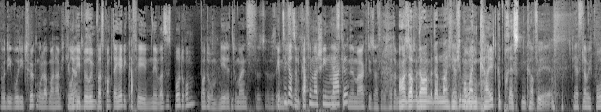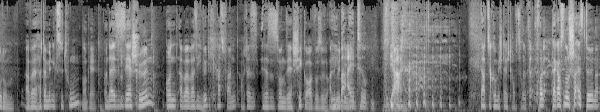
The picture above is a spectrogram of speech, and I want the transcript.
wo die, wo die Türken Urlaub machen, habe ich Wo gelernt. die berühmt, was kommt daher? Die Kaffee, nee, was ist Bodrum? Bodrum. Nee, du meinst, was Gibt's nicht auch so eine Ja, es gibt Kaffeemaschinenmarke? eine Marke, die aber das hat damit da, da, da mache ich nämlich immer meinen kalt gepressten Kaffee. Der ist, glaube ich, Bodum. Aber hat damit nichts zu tun. Okay. Und da ist es sehr schön. Und aber was ich wirklich krass fand, auch das ist, das ist so ein sehr schicker Ort, wo so alle mit Überall den, Türken. Ja. Dazu komme ich gleich drauf zurück. Voll, da gab's nur Scheißdöner.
